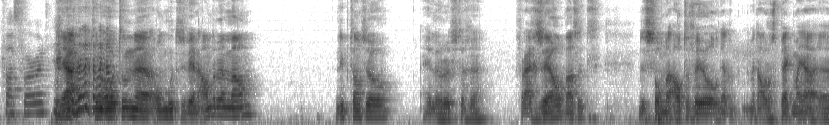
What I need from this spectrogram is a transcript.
Fast forward. Ja, toen, toen eh, ontmoette ze weer een andere man. Liep dan zo. Hele rustige vrijgezel was het. Dus zonder al te veel, ja, met al respect, maar ja, eh,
